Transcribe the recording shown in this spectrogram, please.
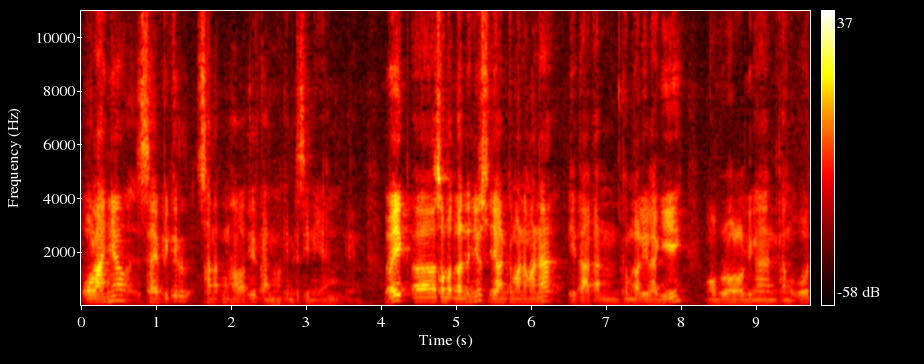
polanya saya pikir sangat mengkhawatirkan makin ke sini ya. Kan. Baik, eh, sobat Banten News jangan ke mana-mana, kita akan kembali lagi ngobrol dengan Kang Uut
